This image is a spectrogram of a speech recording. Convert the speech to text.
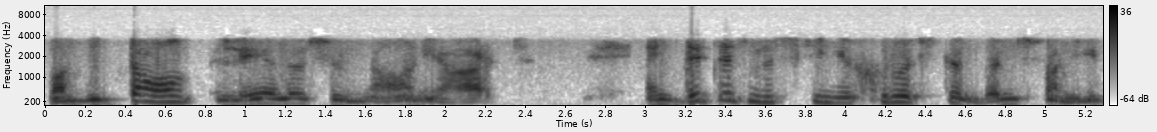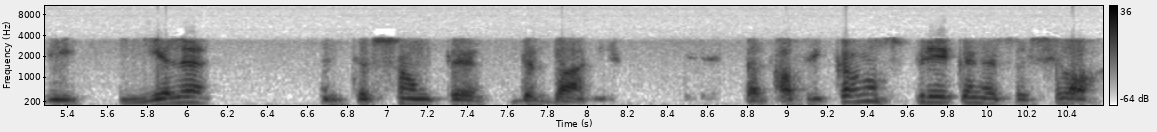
Want die taal lê hulle so na in die hart. En dit is miskien die grootste wins van hierdie hele interessante debat. Dat Afrikaans sprekendes 'n slag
